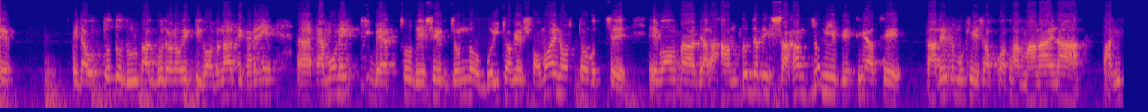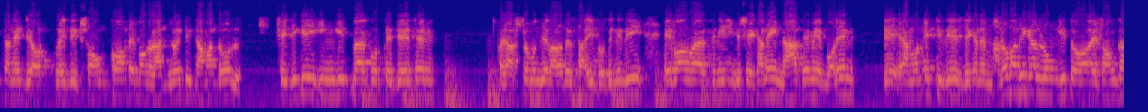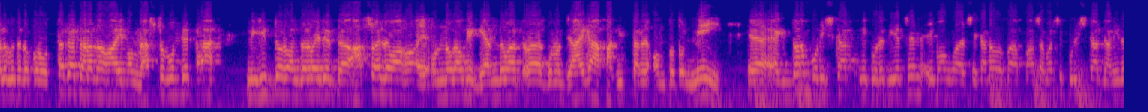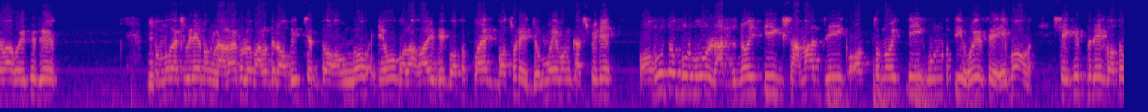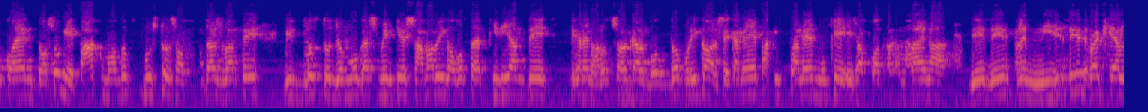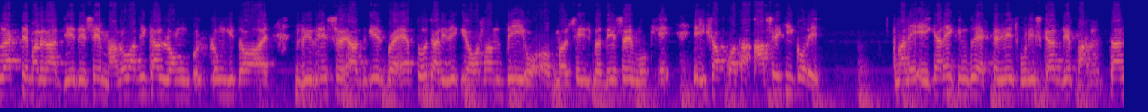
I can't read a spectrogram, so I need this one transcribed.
এটা অত্যন্ত দুর্ভাগ্যজনক একটি ঘটনা যেখানে এমন একটি ব্যর্থ দেশের জন্য বৈঠকের সময় নষ্ট হচ্ছে এবং যারা আন্তর্জাতিক সাহায্য নিয়ে বেঁচে আছে, তাদের মুখে এসব কথা মানায় না। পাকিস্তানের যে অর্থনৈতিক সংকট এবং রাজনৈতিক ডামাডোল সেই দিকেই ইঙ্গিত করতে চেয়েছেন রাষ্ট্রপুঞ্জে ভারতের স্থায়ী প্রতিনিধি এবং তিনি সেখানেই না থেমে বলেন যে এমন একটি দেশ যেখানে মানবাধিকার লঙ্ঘিত হয়, সংখ্যালঘুদের উপর অত্যাচার চালানো হয় এবং রাষ্ট্রপুঞ্জে তারা নিষিদ্ধ সন্ত্রাসবাদীদের আশ্রয় দেওয়া হয়, অন্য কাউকে জ্ঞান দেওয়ার কোনো জায়গা পাকিস্তানের অন্তত নেই। একদম পরিষ্কার তিনি করে দিয়েছেন এবং সেখানেও বা, পাশাপাশি পরিষ্কার জানিয়ে দেওয়া হয়েছে যে জম্মু কাশ্মীর এবং লাদাখ হলো ভারতের অবিচ্ছেদ্য অঙ্গ। এও বলা হয় যে গত কয়েক বছরে জম্মু এবং কাশ্মীরে অভূতপূর্ব রাজনৈতিক, সামাজিক, অর্থনৈতিক উন্নতি হয়েছে এবং সেক্ষেত্রে গত কয়েক দশকে পাক মদপুষ্ট সন্ত্রাসবাদে বিধ্বস্ত জম্মু কাশ্মীরকে স্বাভাবিক অবস্থায় ফিরিয়ে আনতে যেখানে ভারত সরকার বদ্ধপরিকর, সেখানে পাকিস্তানের মুখে এসব কথা মানায় না। যে দেশ তাদের নিজেদের খেয়াল রাখতে পারে না, যে দেশে মানবাধিকার লঙ্ঘ- লঙ্ঘিত হয়, যে দেশ আজকে এত চারিদিকে অশান্তি সেই দেশের মুখে এইসব কথা আসে কি করে? মানে এখানে কিন্তু একটা জিনিস পরিষ্কার যে পাকিস্তান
